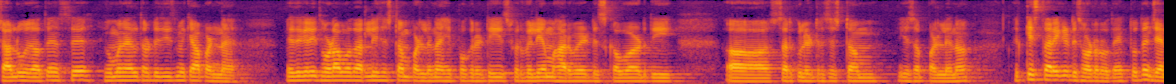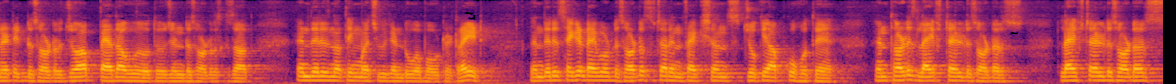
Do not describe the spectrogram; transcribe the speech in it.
चालू हो जाते हैं इससे ह्यूमन हेल्थ और डिजीज़ में क्या पढ़ना है बेसिकली थोड़ा बहुत अर्ली सिस्टम पढ़ लेना है हिपोक्रेटिस फिर William Harvey discovered the circulatory system ये सब पढ़ लेना फिर किस तरह के डिसऑर्डर होते हैं एक तो होते हैं जेनेटिक डिसऑर्डर जो आप पैदा हुए होते हो जिन डिसऑर्डर्स के साथ and there is nothing much we can do about it right then there is second type of disorders which are infections जो कि आपको होते हैं and third is lifestyle disorders lifestyle disorders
